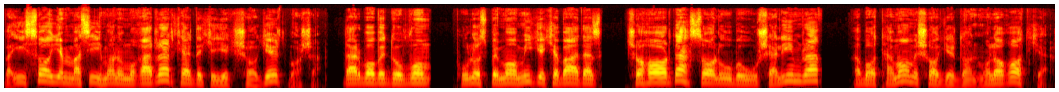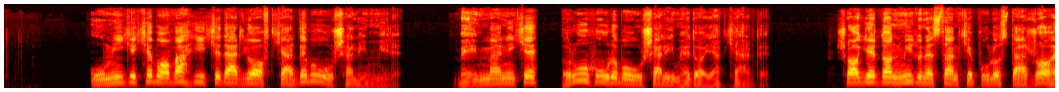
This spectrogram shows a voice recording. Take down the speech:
و عیسی مسیح منو مقرر کرده که یک شاگرد باشم. در باب دوم پولس به ما میگه که بعد از چهارده سال او به اورشلیم رفت و با تمام شاگردان ملاقات کرد. او میگه که با وحیی که دریافت کرده به اورشلیم میره. به این معنی که روح او رو به اورشلیم هدایت کرده. شاگردان می‌دونستند که پولس در راه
